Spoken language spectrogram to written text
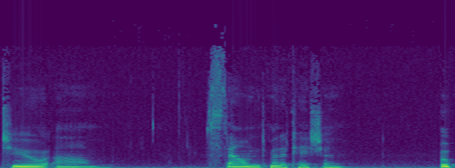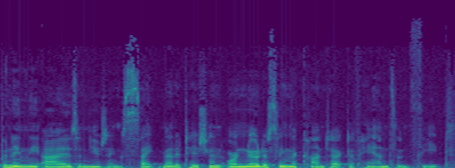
to um, sound meditation, opening the eyes and using sight meditation, or noticing the contact of hands and feet.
